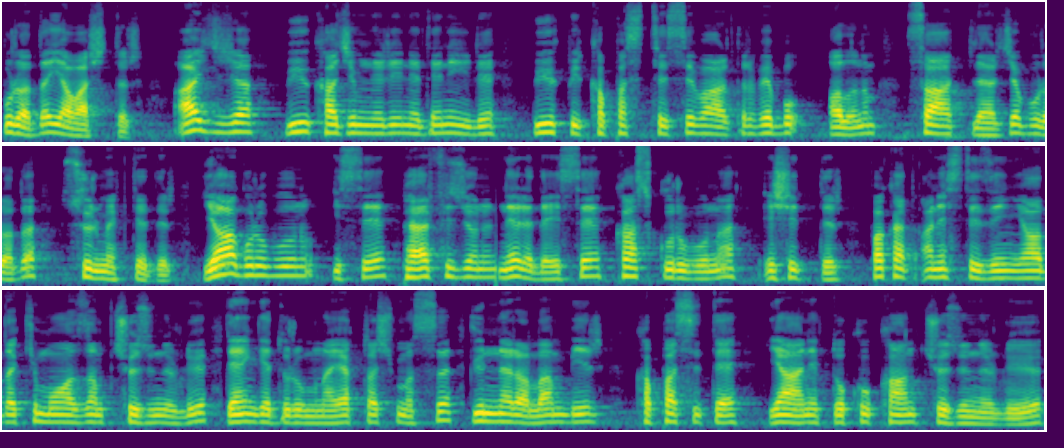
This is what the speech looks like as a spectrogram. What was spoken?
burada yavaştır. Ayrıca büyük hacimleri nedeniyle büyük bir kapasitesi vardır ve bu alınım saatlerce burada sürmektedir. Yağ grubunun ise perfüzyonu neredeyse kas grubuna eşittir. Fakat anestezinin yağdaki muazzam çözünürlüğü denge durumuna yaklaşması günler alan bir kapasite yani doku kan çözünürlüğü,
